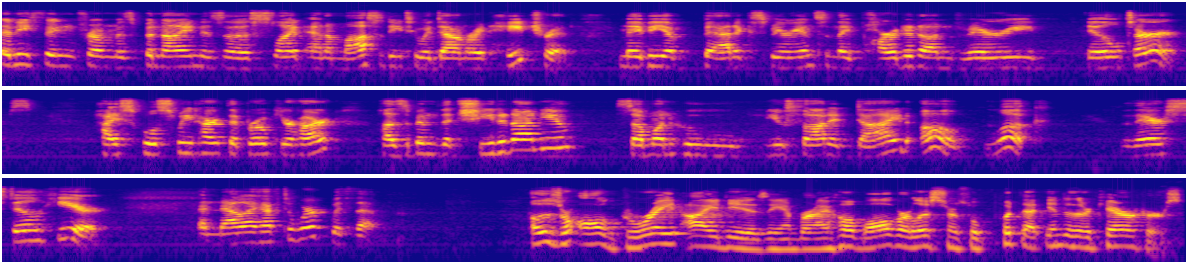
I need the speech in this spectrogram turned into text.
anything from as benign as a slight animosity to a downright hatred. Maybe a bad experience and they parted on very ill terms. High school sweetheart that broke your heart, husband that cheated on you, someone who you thought had died. Oh, look, they're still here. And now I have to work with them. Oh, those are all great ideas, Amber, and I hope all of our listeners will put that into their characters.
